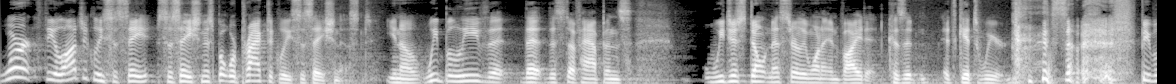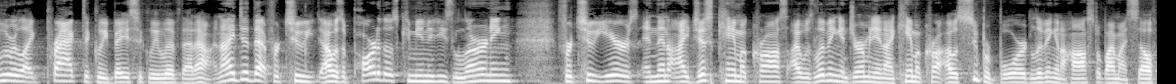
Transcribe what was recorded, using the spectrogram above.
weren't theologically cessationist, but were practically cessationist. You know, we believe that, that this stuff happens we just don't necessarily want to invite it because it, it gets weird. so people who are like practically basically live that out. And I did that for two, I was a part of those communities learning for two years. And then I just came across, I was living in Germany and I came across, I was super bored living in a hostel by myself.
